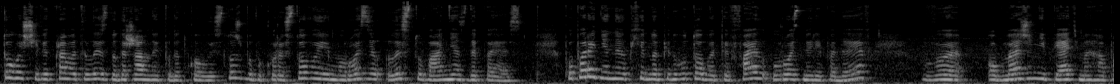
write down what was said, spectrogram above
того, щоб відправити лист до Державної податкової служби, використовуємо розділ листування з ДПС. Попередньо необхідно підготовити файл у розмірі PDF в обмеженні 5 МБ.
